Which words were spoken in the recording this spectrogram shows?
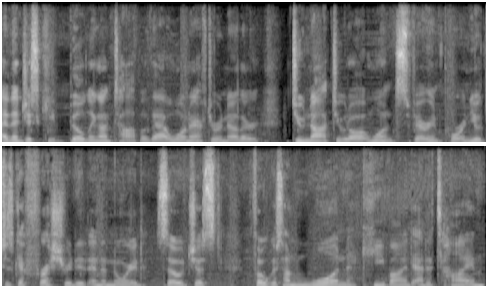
And then just keep building on top of that one after another. Do not do it all at once. Very important. You'll just get frustrated and annoyed. So just focus on one keybind at a time.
